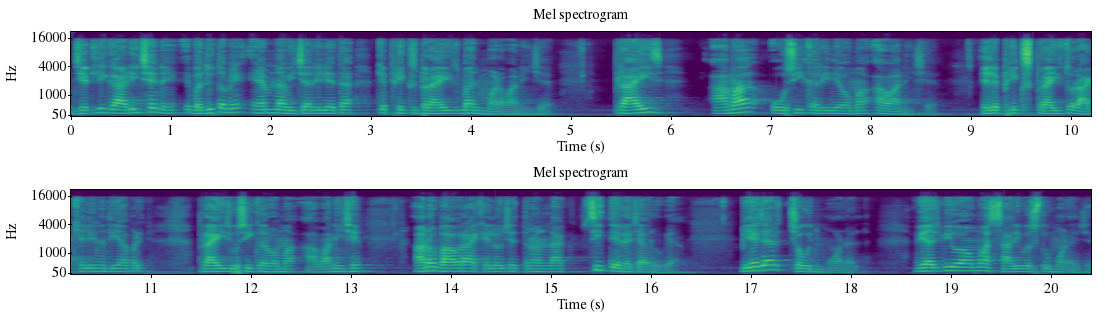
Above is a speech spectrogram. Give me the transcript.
જેટલી ગાડી છે ને, એ બધું તમે એમ ના વિચારી લેતા કે ફિક્સ પ્રાઇઝમાં જ મળવાની છે. પ્રાઇઝ આમાં ઓછી કરી દેવામાં આવવાની છે. એટલે ફિક્સ પ્રાઇઝ તો રાખેલી નથી આપણે. પ્રાઇઝ ઓછી કરવામાં આવવાની છે. આનો ભાવ રાખેલો છે ત્રણ લાખ સિત્તેર હજાર રૂપિયા. બે હજાર ચૌદ મોડલ વ્યાજબી ભાવમાં સારી વસ્તુ મળે છે.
